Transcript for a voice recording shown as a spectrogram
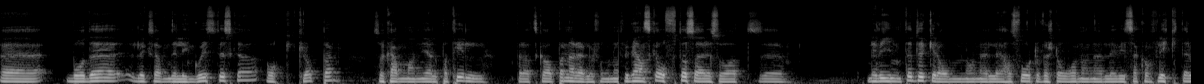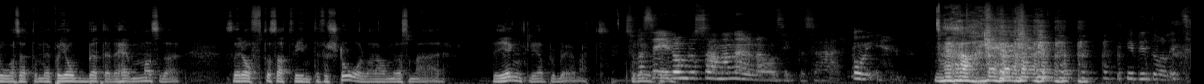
eh, både liksom det linguistiska och kroppen, så kan man hjälpa till för att skapa den här relationen. För ganska ofta så är det så att eh, när vi inte tycker om någon eller har svårt att förstå någon eller vissa konflikter oavsett om det är på jobbet eller hemma sådär. Så är det ofta så att vi inte förstår varandra som är det egentliga problemet. Så vad säger du om Rosanna nu när hon sitter så här? Oj, det blir dåligt.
